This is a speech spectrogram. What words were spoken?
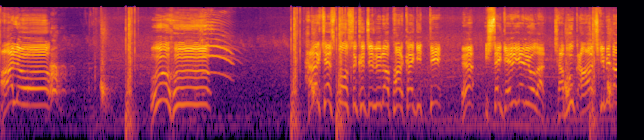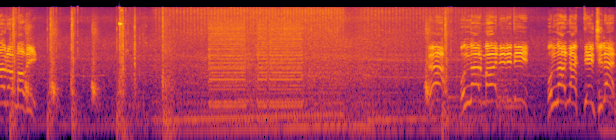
Alo. Uhu. Herkes bu sıkıcı Luna Park'a gitti. Ya, işte geri geliyorlar. Çabuk ağaç gibi davranmalıyım. Ya, bunlar mahalleli değil. Bunlar nakliyeciler.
